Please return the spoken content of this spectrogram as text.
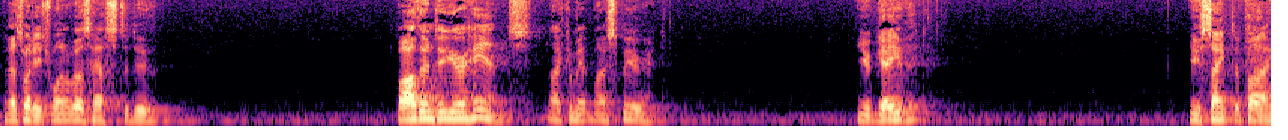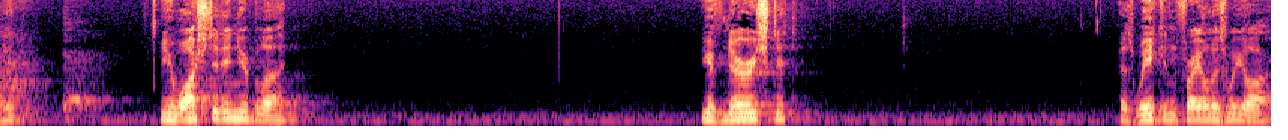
And that's what each one of us has to do. Father, into your hands I commit my spirit. You gave it. You sanctified it. You washed it in your blood. You've nourished it. As weak and frail as we are,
